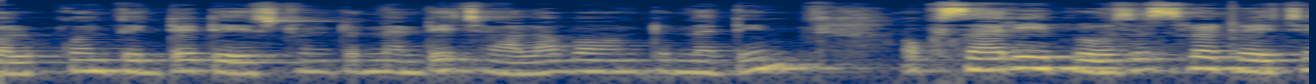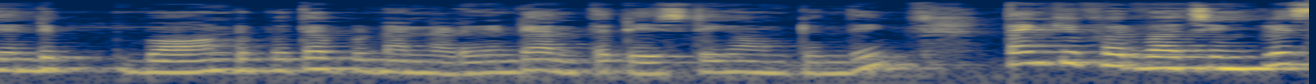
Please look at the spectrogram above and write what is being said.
కలుపుకొని తింటే టేస్ట్ ఉంటుందండి చాలా బాగుంటుందండి. ఒకసారి ఈ ప్రాసెస్లో ట్రై చేయండి బాగుండిపోతే అప్పుడు నన్ను అడగండి అంత టేస్టీగా ఉంటుంది. Thank you for watching please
